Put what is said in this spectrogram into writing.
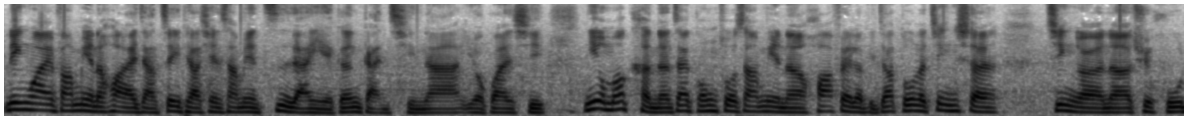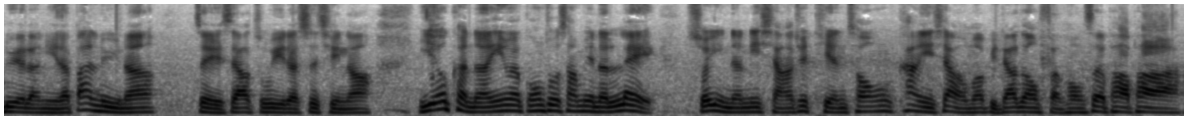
另外一方面的话来讲，这一条线上面自然也跟感情啊有关系。你有没有可能在工作上面呢，花费了比较多的精神，进而呢去忽略了你的伴侣呢？这也是要注意的事情哦。也有可能因为工作上面的累，所以呢你想要去填充看一下有没有比较这种粉红色泡泡啊，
